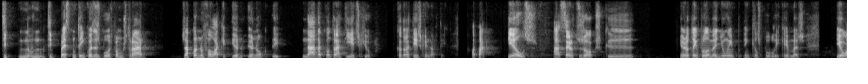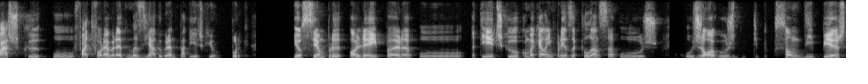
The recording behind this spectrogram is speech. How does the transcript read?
Tipo, tipo, parece que não tem coisas boas para mostrar. Já para não falar que eu, eu não. Nada contra a THQ. Contra a THQ Nordic. Opa, eles. Há certos jogos que eu não tenho problema nenhum em, em, que eles publiquem, mas eu acho que o Fight Forever é demasiado grande para a THQ. Porque eu sempre olhei para o, a THQ como aquela empresa que lança os os jogos tipo, que são de IPs,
